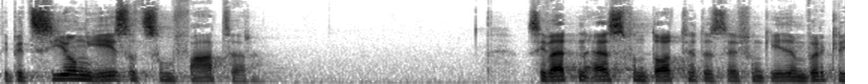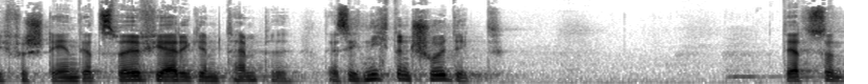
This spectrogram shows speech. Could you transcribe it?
die Beziehung Jesu zum Vater. Sie werden erst von dort her das Evangelium wirklich verstehen. Der Zwölfjährige im Tempel, der sich nicht entschuldigt, der zu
